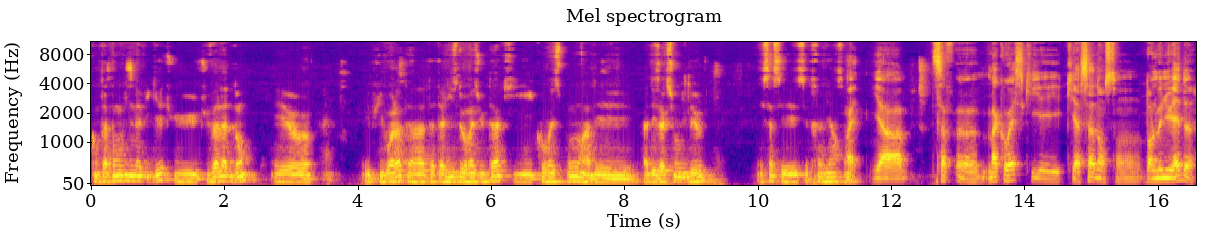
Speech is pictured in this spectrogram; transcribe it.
quand t'as pas envie de naviguer, tu tu vas là-dedans et euh, et puis voilà, t'as as ta liste de résultats qui correspond à des à des actions d'IDE. Et ça, c'est très bien. Ça. Ouais, il y a ça, euh, macOS qui est qui a ça dans son dans le menu aide.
